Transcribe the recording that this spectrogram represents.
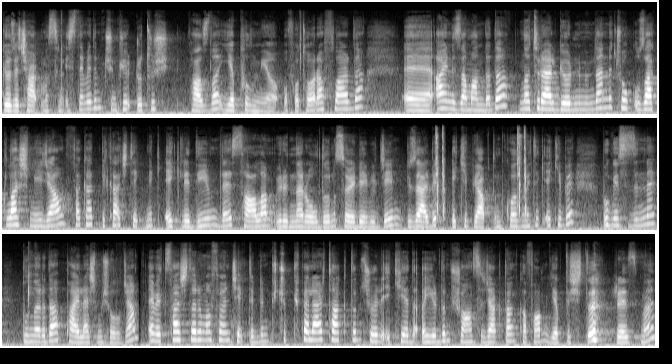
göze çarpmasını istemedim. Çünkü rutuş fazla yapılmıyor o fotoğraflarda. Ee, aynı zamanda da natürel görünümümden de çok uzaklaşmayacağım fakat birkaç teknik eklediğim ve sağlam ürünler olduğunu söyleyebileceğim güzel bir ekip yaptım. Kozmetik ekibi. Bugün sizinle bunları da paylaşmış olacağım. Evet saçlarıma fön çektirdim. Küçük küpeler taktım. Şöyle ikiye de ayırdım. Şu an sıcaktan kafam yapıştı resmen.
